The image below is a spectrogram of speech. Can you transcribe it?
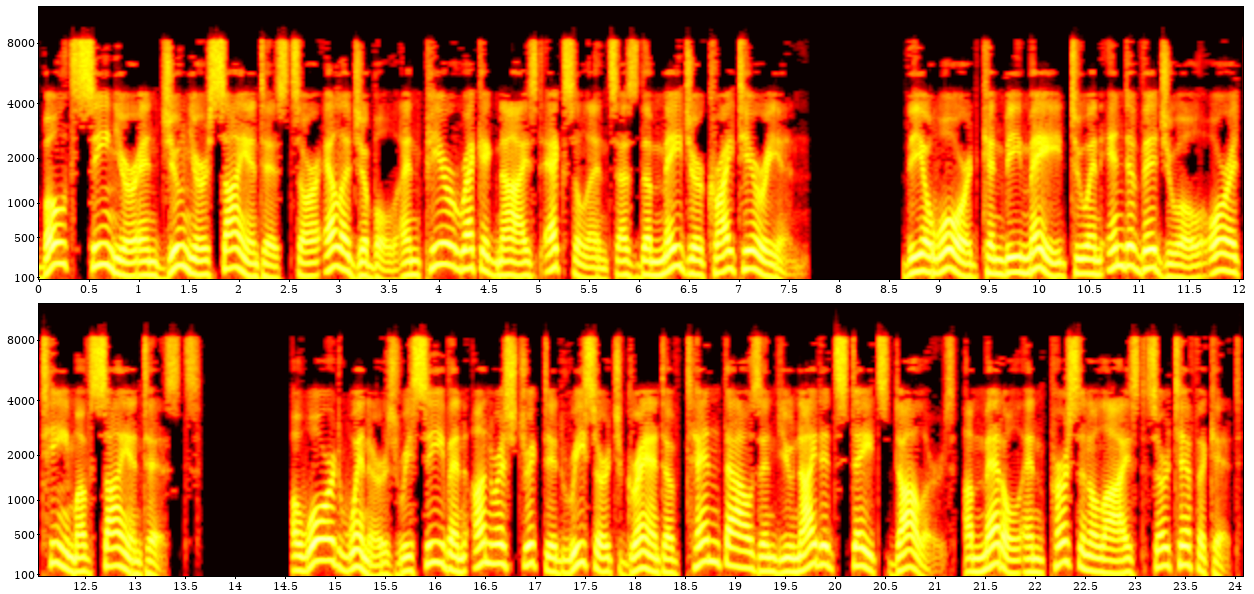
Both senior and junior scientists are eligible and peer-recognized excellence is the major criterion. The award can be made to an individual or a team of scientists. Award winners receive an unrestricted research grant of 10,000 United States dollars, a medal and personalized certificate.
